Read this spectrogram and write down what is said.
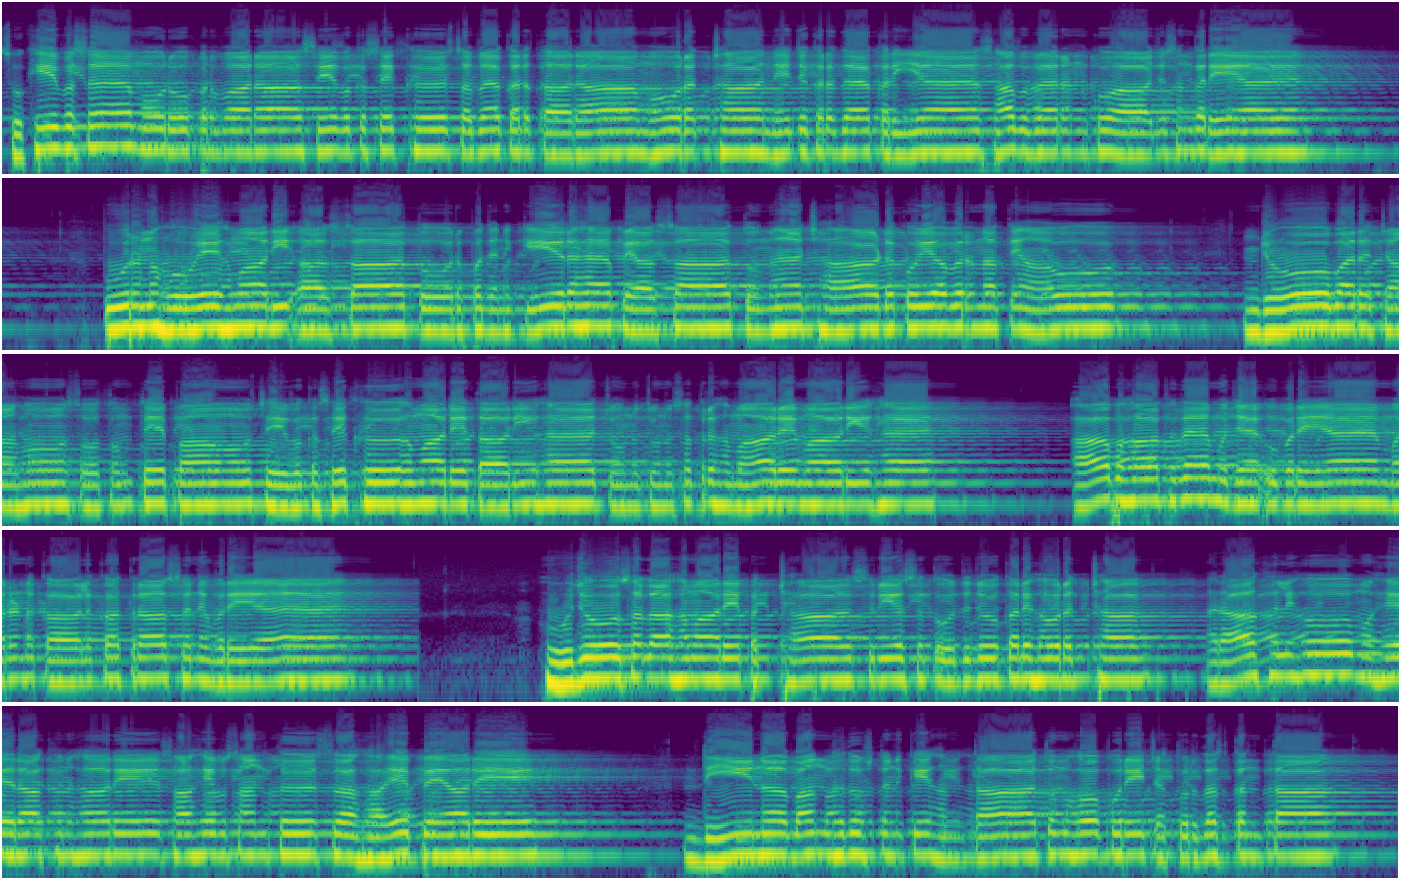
ਸੁਖੀ ਵਸੈ ਮੋਰੋ ਪਰਵਾਰਾ, ਸੇਵਕ ਸਿੱਖ ਸਭੈ ਕਰਤਾਰਾ ਮੋਰ ਅੱਛਾ ਨਿਜ ਕਰਦਾ ਕਰੀਐ, ਸਭ ਵੈਰਨ ਕੋ ਆਜ ਸੰਗਰਿਐ। ਪੂਰਨ ਹੋਏ ਹਮਾਰੀ ਆਸਾ, ਤੋਰ ਭਜਨ ਕੀ ਰਹਿ ਪਿਆਸਾ, ਤੁਮਹਿ ਛਾੜ ਕੋਈ ਅਵਰ ਨ ਧਿਆਓ ਜੋ ਵਰ ਚਾਹੋ ਸੋ ਤੁਮ ਤੇ ਪਾਓ ਸੇਵਕ ਸਿੱਖ ਹਮਾਰੇ ਤਾਰੀ ਹੈ ਚੁਨ ਚੁਨ ਸਤਰ ਹਮਾਰੇ ਮਾਰੀ ਹੈ। ਆਪ ਹਾਥ ਦੇ ਮੁਝੇ ਉਬਰਿਐ ਮਰਨ ਕਾਲ ਕਾ ਤਰਾਸ ਨਿਵਰਿਐ। ਹੂ ਜੋ ਸਦਾ ਹਮਾਰੇ ਪੱਛਾ, ਸ੍ਰੀ ਅਸਤੋਜ ਜੋ ਕਰੇ ਹੋ ਰੱਛਾ ਰਾਖ ਲਿਹੋ ਮੋਹਿ ਰਾਖਨ ਹਾਰੇ ਸਾਹਿਬ ਸੰਤ ਸਹਾਏ ਪਿਆਰੇ। ਦੀਨ ਬੰਧ ਦੁਸ਼ਟਨ ਕੇ ਹੰਤਾ, ਤੁਮ ਹੋ ਪੁਰੇ ਚਤੁਰਦਸ ਕੰਤਾ।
